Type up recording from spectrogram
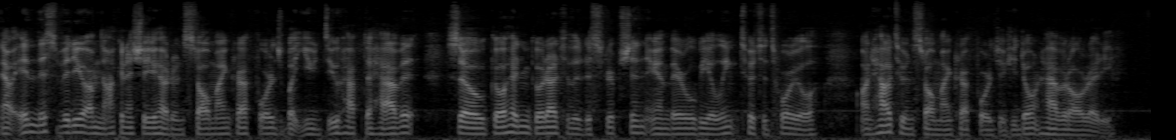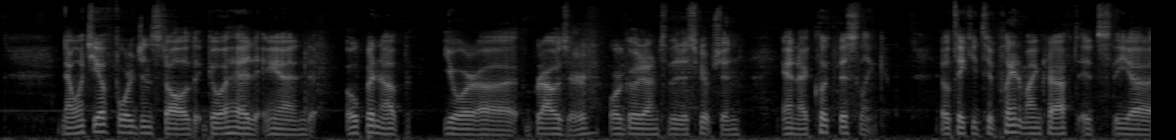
Now in this video I'm not going to show you how to install Minecraft Forge, but you do have to have it, so go ahead and go down to the description and there will be a link to a tutorial on how to install Minecraft Forge if you don't have it already. Now once you have Forge installed, go ahead and open up your uh, browser or go down to the description and uh, click this link. It'll take you to Planet Minecraft. It's the uh,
